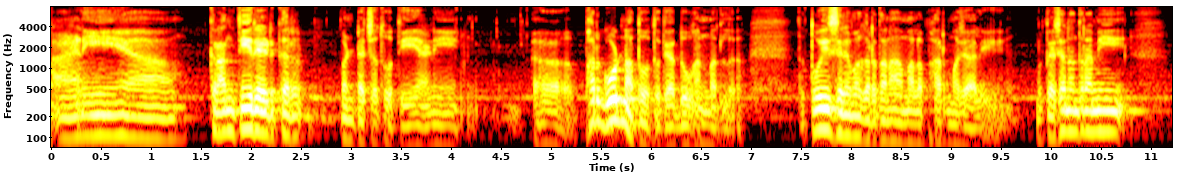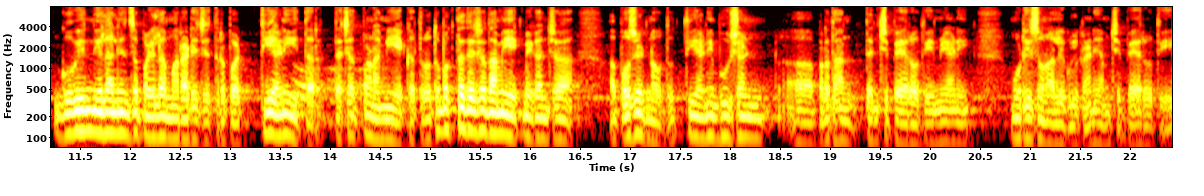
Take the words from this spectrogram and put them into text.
आणि क्रांती रेडकर पण त्याच्यात होती. आणि फार गोड नातं होतं त्या दोघांमधलं. तर तोही सिनेमा करताना आम्हाला फार मजा आली. मग त्याच्यानंतर आम्ही गोविंद निलानींचा पहिला मराठी चित्रपट ती आणि इतर त्याच्यात पण आम्ही एकत्र होतो. फक्त त्याच्यात आम्ही एकमेकांच्या अपोजिट नव्हतो. ती आणि भूषण प्रधान त्यांची पेअर होती. मी आणि मोठी सोनाली कुलकर्णी आमची पेअर होती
